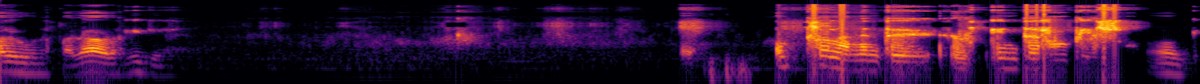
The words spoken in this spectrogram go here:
algo, unas palabras, ¿qué quiere? Solamente interrumpir. Ok.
